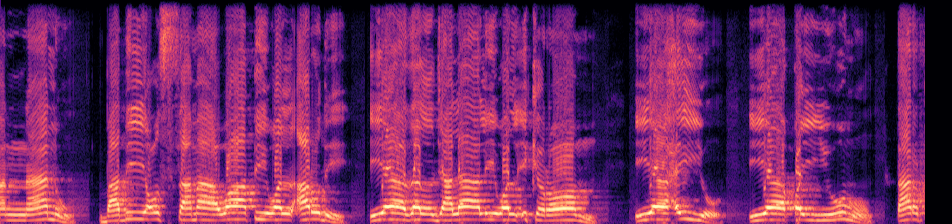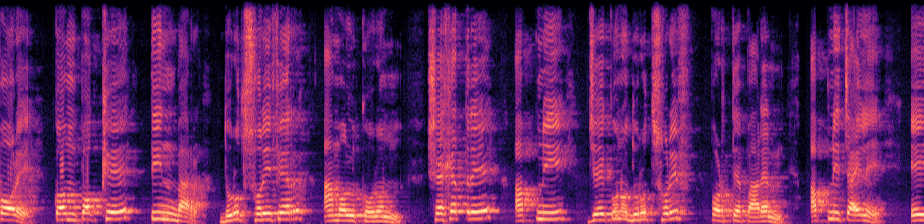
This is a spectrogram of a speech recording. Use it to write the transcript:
মান্নানু, বাদিউস সামাওয়াতি ওয়াল আরদি, ইয়া যাল জালালি ওয়াল ইকরাম, ইয়া হাইয়ু, ইয়া কাইয়ুমু। তারপরে কমপক্ষে তিনবার দুরুদ শরীফের আমল করুন। সেক্ষেত্রে আপনি যে কোনো দুরুদ শরীফ পড়তে পারেন। আপনি চাইলে এই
